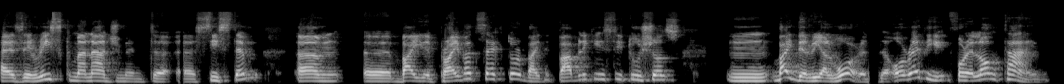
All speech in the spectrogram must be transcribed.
as a risk management uh, uh, system um, uh, by the private sector, by the public institutions, um, by the real world already for a long time.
